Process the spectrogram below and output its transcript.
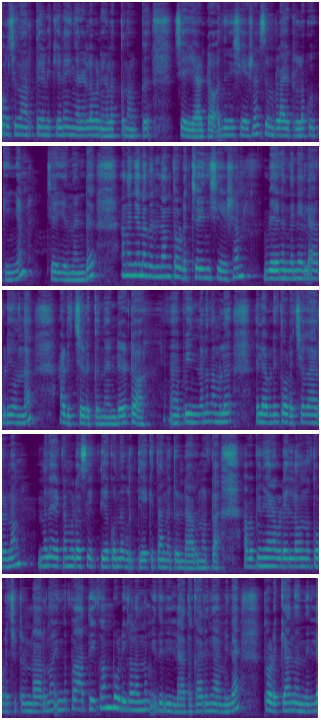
കുറച്ച് നേരത്തെ എണിക്കണേ ഇങ്ങനെയുള്ള പണികളൊക്കെ നമുക്ക് ചെയ്യാം കേട്ടോ. അതിന് ശേഷം സിമ്പിളായിട്ടുള്ള കുക്കിങ്ങും ചെയ്യുന്നുണ്ട്. അങ്ങനെ ഞാൻ അതെല്ലാം തുടച്ചതിന് ശേഷം വേഗം തന്നെ എല്ലാവിടെയും ഒന്ന് അടിച്ചെടുക്കുന്നുണ്ട് കേട്ടോ. അപ്പോൾ ഇന്നലെ നമ്മൾ എല്ലാവിടെയും തുടച്ച കാരണം ഇന്നലെ ഏട്ടൻ ഇവിടെ സെറ്റിയൊക്കെ ഒന്ന് വൃത്തിയാക്കി തന്നിട്ടുണ്ടായിരുന്നു കേട്ടോ അപ്പോൾ പിന്നെ ഞാൻ അവിടെ എല്ലാം ഒന്ന് തുടച്ചിട്ടുണ്ടായിരുന്നു. ഇന്നിപ്പോൾ അധികം പൊടികളൊന്നും ഇതിലില്ലാത്ത കാരണം ഞാൻ പിന്നെ തുടയ്ക്കാൻ നിന്നില്ല.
